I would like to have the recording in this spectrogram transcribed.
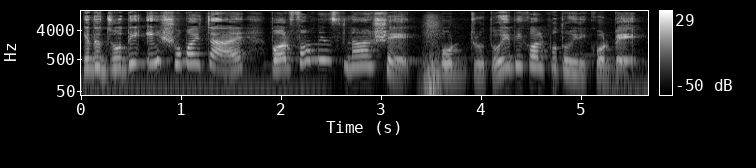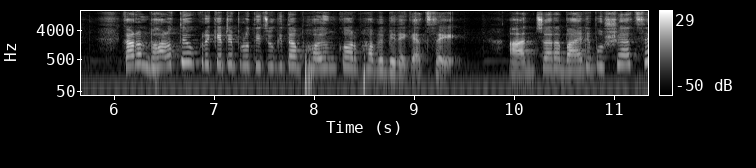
কিন্তু যদি এই সময়টায় পারফরমেন্স না আসে, বোর্ড দ্রুতই বিকল্প তৈরি করবে। কারণ ভারতীয় ক্রিকেটে প্রতিযোগিতা ভয়ঙ্করভাবে বেড়ে গেছে। আজ যারা বাইরে বসে আছে,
